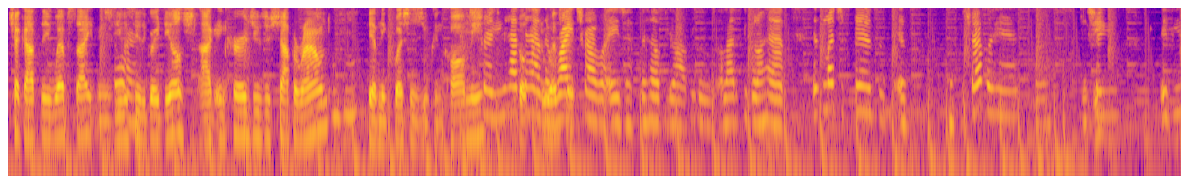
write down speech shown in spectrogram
check out the website and you Sure. can see the great deal. I encourage you to shop around. If you have any questions, you can call me. Sure, you have Go to have the the right travel agent to help you out too. A lot of people don't have as much experience as, as Mr. Traveler has. So sure you, if you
